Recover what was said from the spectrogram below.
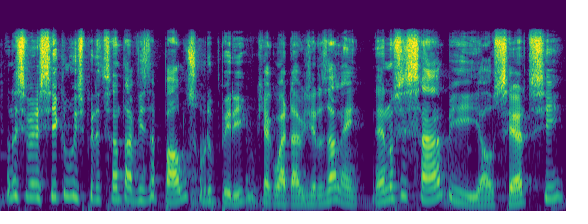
Então, nesse versículo, o Espírito Santo avisa Paulo sobre o perigo que aguardava em Jerusalém. Né? Não se sabe ao certo se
